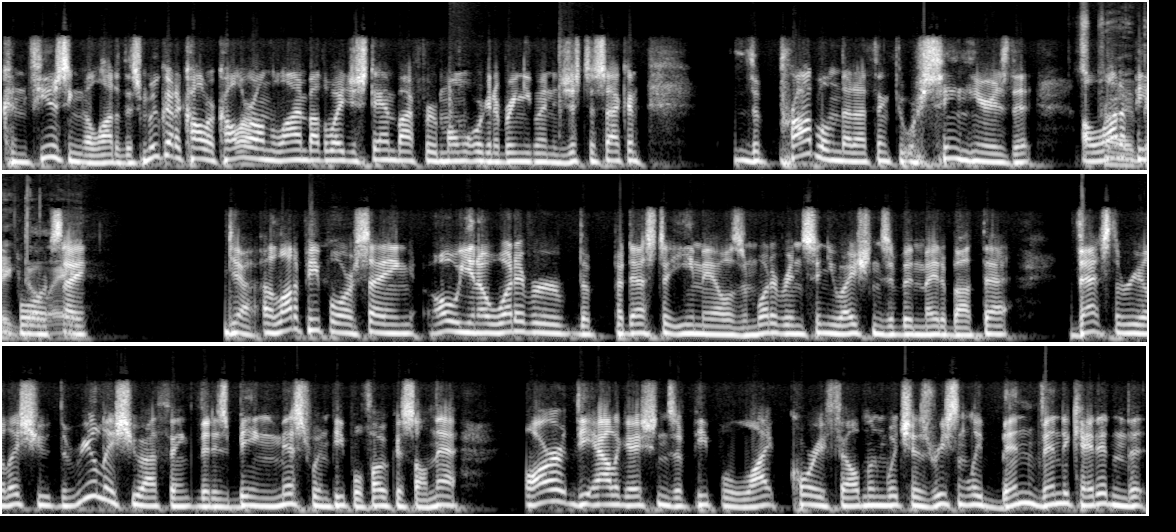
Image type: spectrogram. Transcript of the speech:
confusing a lot of this. We've got a caller, caller on the line. By the way, just stand by for a moment. We're going to bring you in in just a second. The problem that I think that we're seeing here is that a lot of probably a big people are saying, yeah, a lot of people are saying, oh, you know, whatever the Podesta emails and whatever insinuations have been made about that, that's the real issue. The real issue, I think, that is being missed when people focus on that are the allegations of people like Corey Feldman, which has recently been vindicated, and that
